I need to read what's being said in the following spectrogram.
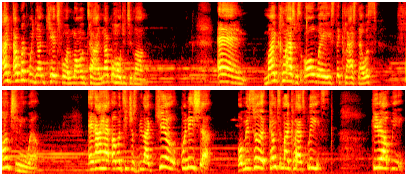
I, I work with young kids for a long time. Not gonna hold you too long. And my class was always the class that was functioning well. And I had other teachers be like, Kill, Quenisha, or Miss Hood, come to my class, please. Can you help me?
